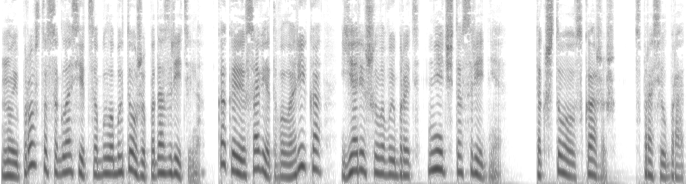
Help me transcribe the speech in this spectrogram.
Ну и просто согласиться было бы тоже подозрительно. Как и советовала Рика, я решила выбрать нечто среднее. «Так что скажешь?» — спросил брат.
